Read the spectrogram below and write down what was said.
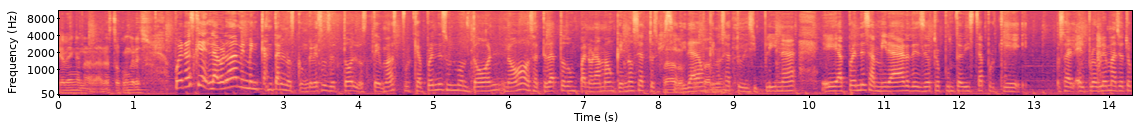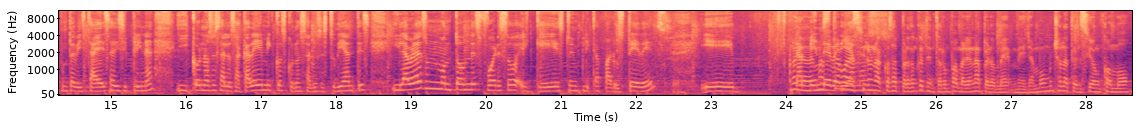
que vengan a, a nuestro congreso. Bueno, es que la verdad a mí me encantan los congresos de todos los temas porque aprendes un montón, ¿no? O sea, te da todo un panorama, aunque no sea tu especialidad, claro, aunque no sea tu disciplina. Eh, aprendes a mirar desde otro punto de vista porque o sea, el problema es de otro punto de vista esa disciplina y conoces a los académicos, conoces a los estudiantes y la verdad es un montón de esfuerzo el que esto implica para ustedes. Sí. Eh, no, también además deberíamos... te voy a decir una cosa, perdón que te interrumpa Mariana, pero me, me llamó mucho la atención como,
